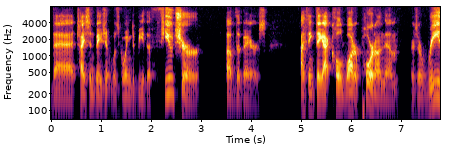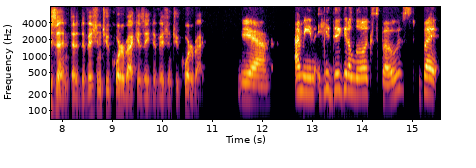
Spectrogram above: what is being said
that Tyson Bagent was going to be the future of the Bears, I think they got cold water poured on them. There's a reason that a Division two quarterback is a Division two quarterback. Yeah. I mean, he did get a little exposed, but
